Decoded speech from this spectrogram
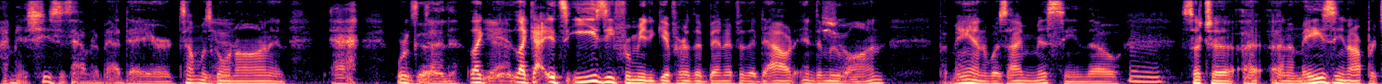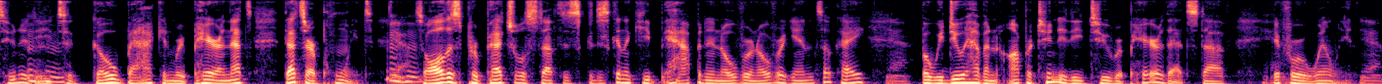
I mean, she's just having a bad day, or something was going on, and eh, we're good. Like, Yeah. like I- it's easy for me to give her the benefit of the doubt and to move on. But man, was I missing though mm. such a, a an amazing opportunity mm-hmm. to go back and repair, and that's that's our point. Yeah. Mm-hmm. So all this perpetual stuff is just going to keep happening over and over again. It's okay, Yeah. but we do have an opportunity to repair that stuff if we're willing Yeah.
